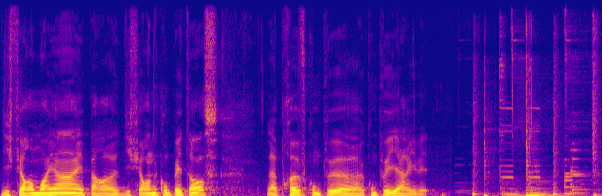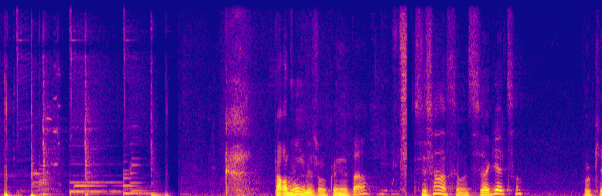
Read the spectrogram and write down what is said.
différents moyens et par différentes compétences, la preuve qu'on peut, qu'on peut y arriver. Pardon, mais j'en connais pas. C'est ça, c'est Saget, ça? Ok,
